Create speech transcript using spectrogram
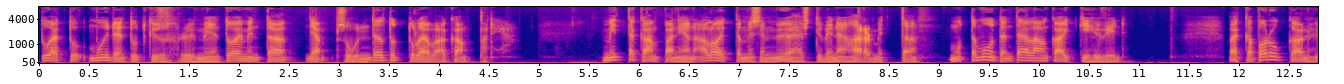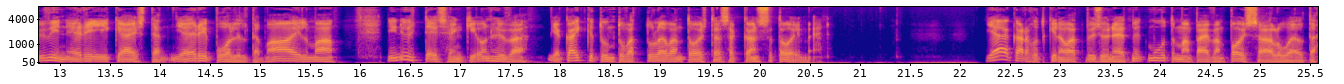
tuettu muiden tutkimusryhmien toimintaa ja suunniteltu tulevaa kampanjaa. Mittakampanjan aloittamisen myöhästyminen harmittaa – mutta muuten täällä on kaikki hyvin. Vaikka porukka on hyvin eri-ikäistä ja eri puolilta maailmaa, niin yhteishenki on hyvä ja kaikki tuntuvat tulevan toistensa kanssa toimeen. Jääkarhutkin ovat pysyneet nyt muutaman päivän poissa alueelta,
